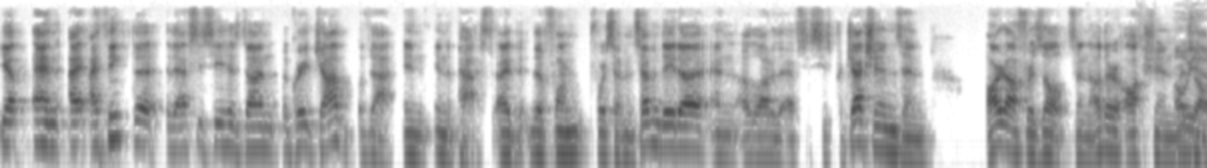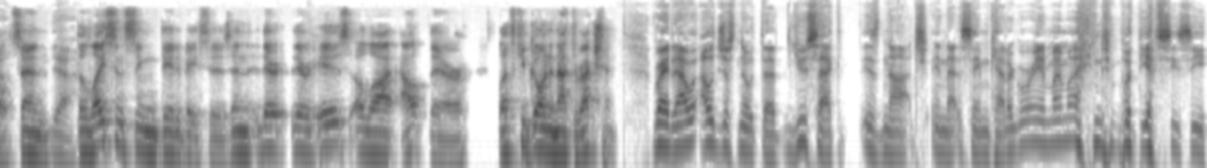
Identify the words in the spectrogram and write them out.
Yep, and I, I, think the the FCC has done a great job of that in in the past. I, the Form 477 data and a lot of the FCC's projections and RDOF results and other auction oh, results yeah. and yeah. the licensing databases, and there there is a lot out there. Let's keep going in that direction. Right, and I, w- I would just note that USAC is not in that same category in my mind, but the FCC,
